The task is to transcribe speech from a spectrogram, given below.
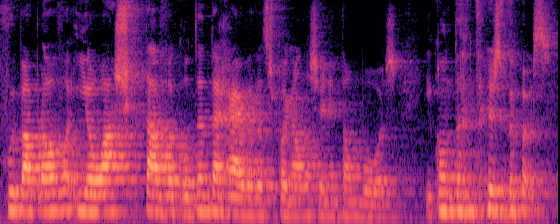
fui para a prova e eu acho que estava com tanta raiva das espanholas serem tão boas e com tantas dores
